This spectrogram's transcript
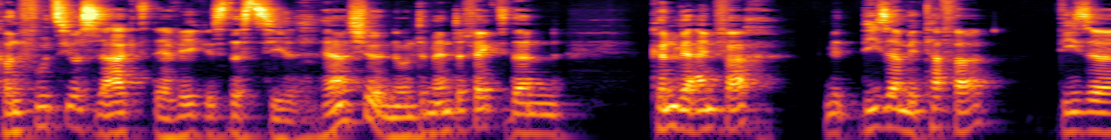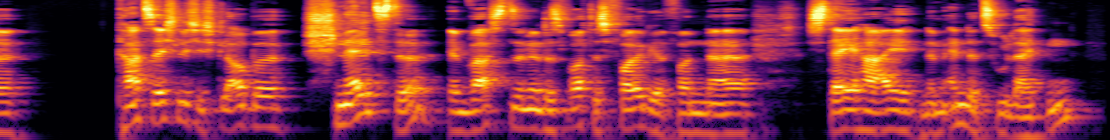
Konfuzius sagt, der Weg ist das Ziel. Ja, schön. Und im Endeffekt dann können wir einfach mit dieser Metapher diese tatsächlich, ich glaube, schnellste, im wahrsten Sinne des Wortes, Folge von äh, Stay High einem Ende zuleiten,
